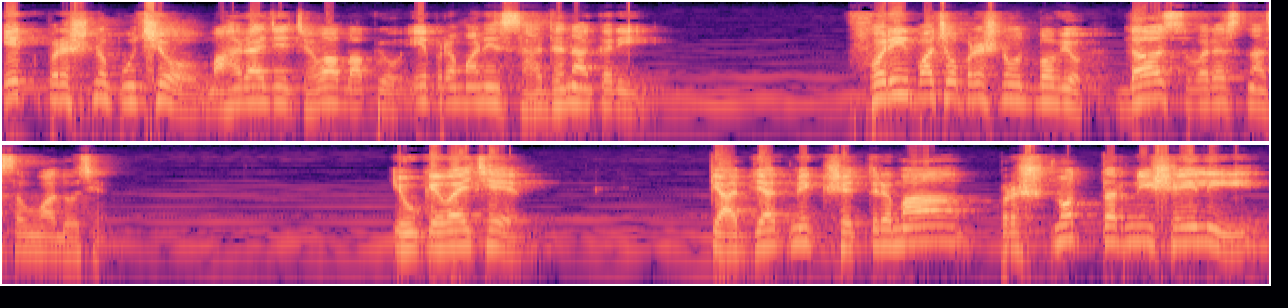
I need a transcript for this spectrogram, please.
એક પ્રશ્ન પૂછ્યો, મહારાજે જવાબ આપ્યો, એ પ્રમાણે સાધના કરી. ફરી પાછો પ્રશ્ન ઉદ્ભવ્યો, દસ વર્ષના સંવાદો છે. એવું કહેવાય છે કે આધ્યાત્મિક ક્ષેત્રમાં પ્રશ્નોત્તરની શૈલી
